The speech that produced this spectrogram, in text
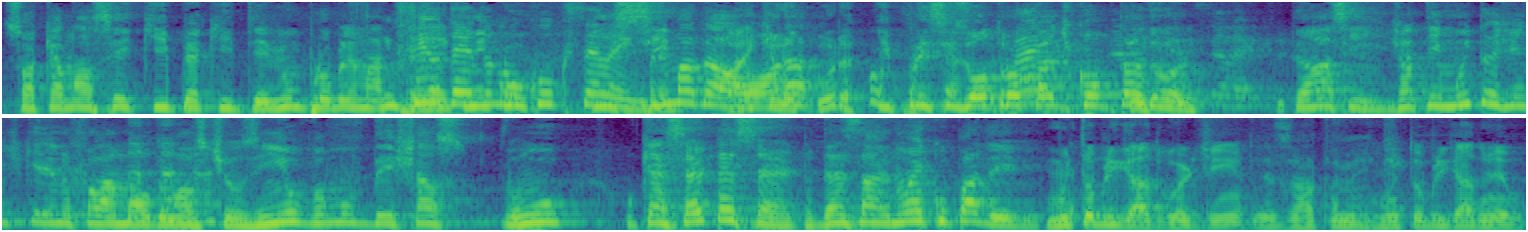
Só que a nossa equipe aqui teve um problema Enfia o técnico no cu que você em lembra. cima da Ai, hora loucura. e precisou trocar de computador. Então, assim, já tem muita gente querendo falar mal do nosso tiozinho. Vamos deixar. Vamos, o que é certo é certo. Dessa, não é culpa dele. Muito obrigado, gordinho. Exatamente. Muito obrigado mesmo.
